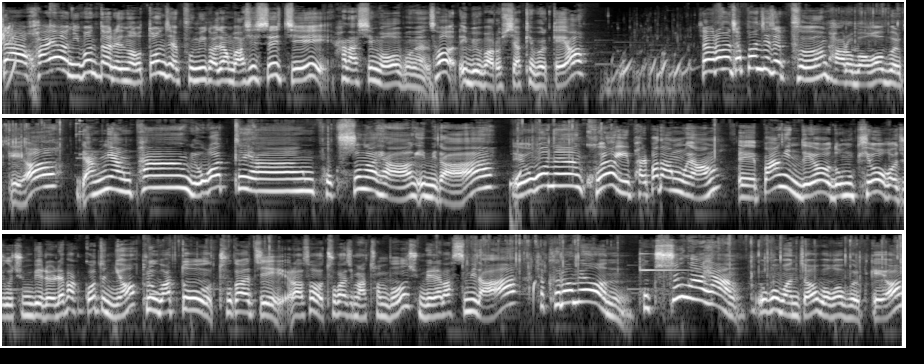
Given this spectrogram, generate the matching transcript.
자 과연 이번 달에는 어떤 제품이 가장 맛있을지 하나씩 먹어보면서 리뷰 바로 시작해볼게요 자 그러면 첫 번째 제품 바로 먹어볼게요. 양양팡 요거트 향 복숭아 향입니다. 요거는 고양이 발바닥 모양의 빵인데요. 너무 귀여워가지고 준비를 해봤거든요. 그리고 맛도 두 가지라서 두 가지 맛 전부 준비를 해봤습니다. 자 그러면 복숭아 향 요거 먼저 먹어볼게요.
